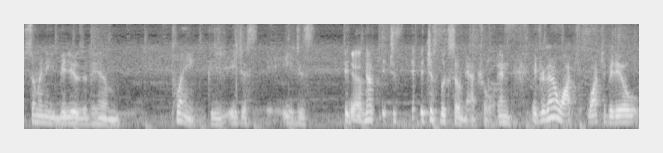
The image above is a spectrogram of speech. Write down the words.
so many videos of him playing because he, he just he just it, Yeah. no, it just it just looks so natural. And if you're gonna watch watch a video,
